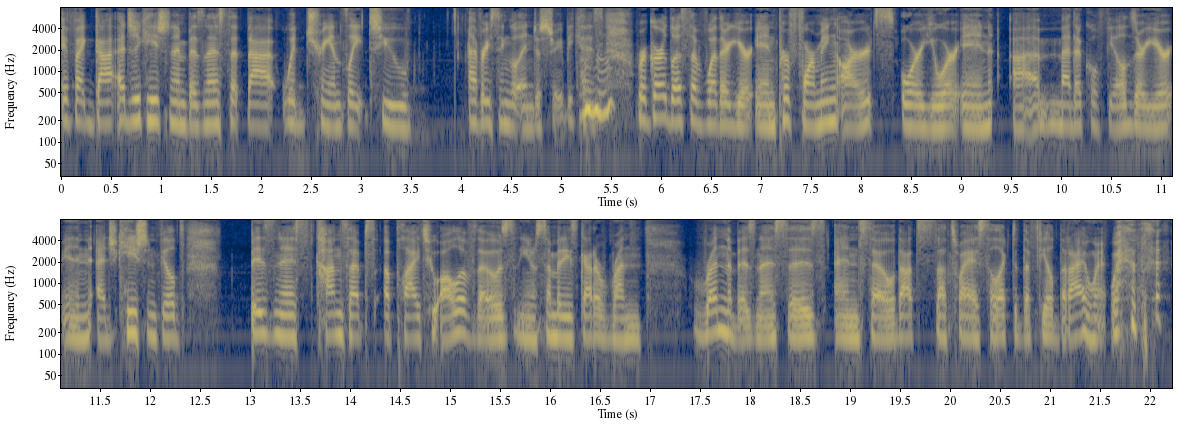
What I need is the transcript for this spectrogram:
if I got education in business that that would translate to every single industry because mm-hmm. regardless of whether you're in performing arts or you're in uh, medical fields or you're in education fields business concepts apply to all of those you know somebody's got to run run the businesses and so that's that's why I selected the field that I went with.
